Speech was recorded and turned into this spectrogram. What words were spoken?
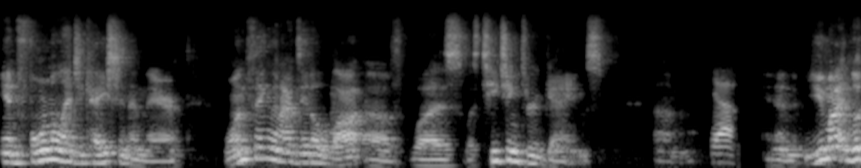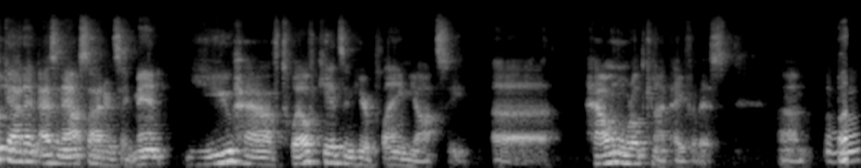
informal education in there, one thing that I did a lot of was was teaching through games. Um, yeah. And you might look at it as an outsider and say, "Man, you have 12 kids in here playing Yahtzee. Uh, how in the world can I pay for this?" Um, mm-hmm. But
